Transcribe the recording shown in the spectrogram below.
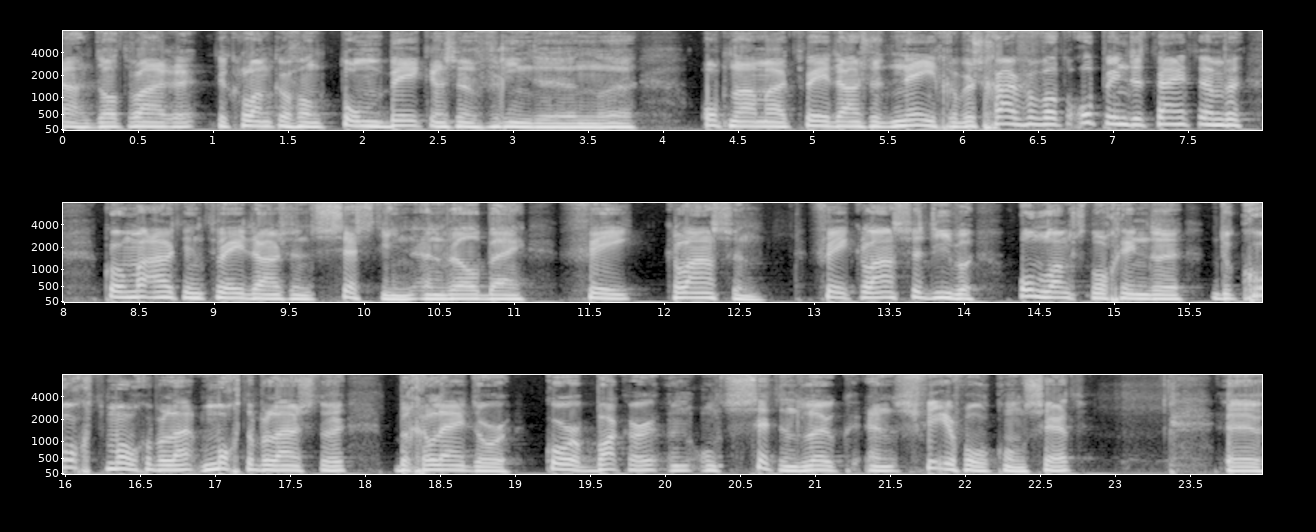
Ja, dat waren de klanken van Tom Beek en zijn vrienden. Een uh, opname uit 2009. We schuiven wat op in de tijd en we komen uit in 2016. En wel bij V. Klaassen. V. Klaassen die we onlangs nog in de, de krocht mogen mochten beluisteren. Begeleid door Cor Bakker. Een ontzettend leuk en sfeervol concert. Uh,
